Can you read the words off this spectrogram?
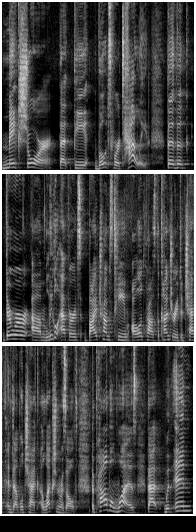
make sure that the votes were tallied. The, the, there were um, legal efforts by Trump's team all across the country to check and double check election results. The problem was that within,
